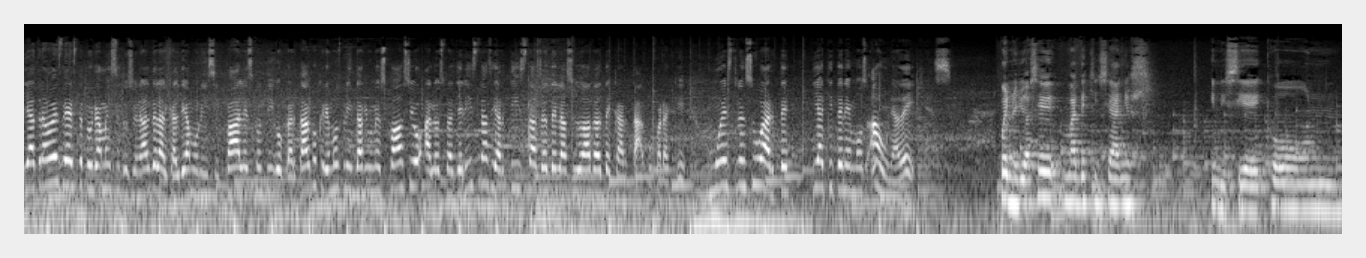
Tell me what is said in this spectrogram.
Y a través de este programa institucional de la Alcaldía Municipal Es Contigo Cartago, queremos brindarle un espacio a los talleristas y artistas de la ciudad de Cartago para que muestren su arte y aquí tenemos a una de ellas. Bueno, yo hace más de 15 años inicié con,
